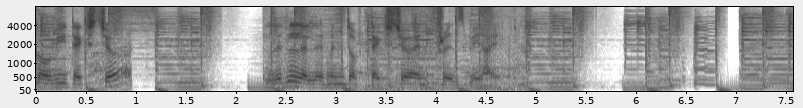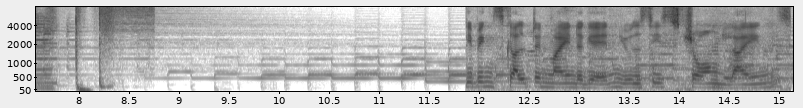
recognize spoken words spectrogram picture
curvy texture. Little element of texture and frizz behind. Keeping sculpt in mind again, you'll see strong lines,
